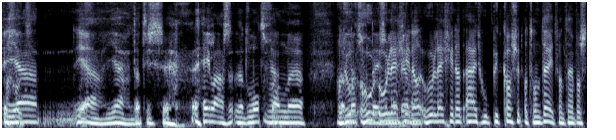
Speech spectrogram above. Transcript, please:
Ja, ja, ja, dat is eh, helaas het lot Ja. van. eh, hoe, lot van hoe, deze hoe, leg je dat, hoe leg je dat uit, hoe Picasso dat dan deed? Want hij was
